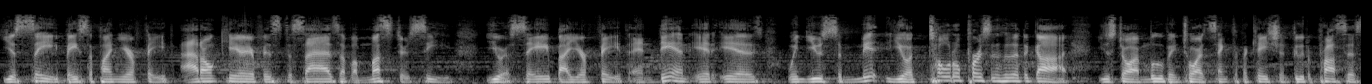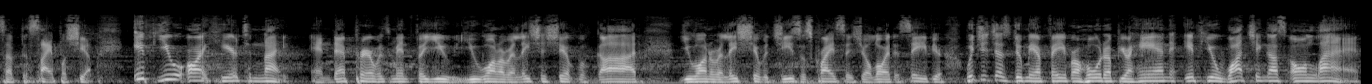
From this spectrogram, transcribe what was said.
You're saved based upon your faith. I don't care if it's the size of a mustard seed. You are saved by your faith. And then it is when you submit your total personhood to God, you start moving towards sanctification through the process of discipleship. If you are here tonight and that prayer was meant for you, you want a relationship with God, you want a relationship with Jesus Christ as your Lord and Savior, would you just do me a favor? Hold up your hand. If you're watching us online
